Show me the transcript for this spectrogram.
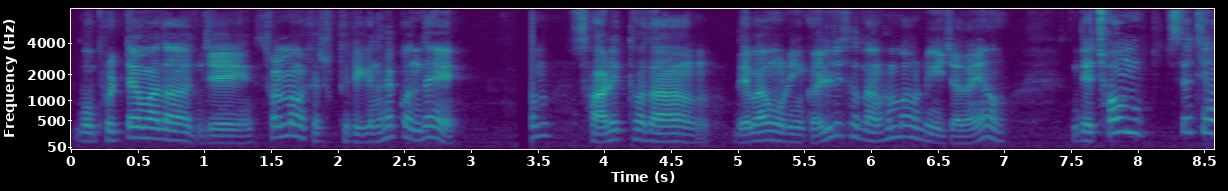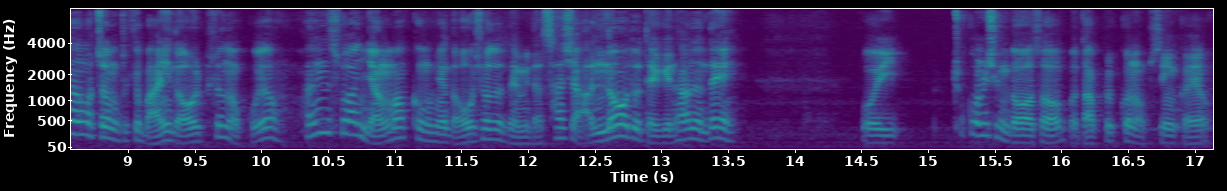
뭐 볼 때마다 이제 설명을 계속 드리긴 할 건데 4리터당 4방울이니까 1리터당 한 방울이잖아요. 근데 처음 세팅한 것처럼 그렇게 많이 넣을 필요는 없고요. 환수한 양만큼 그냥 넣으셔도 됩니다. 사실 안 넣어도 되긴 하는데 뭐 이- 조금씩 넣어서 뭐 나쁠 건 없으니까요.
